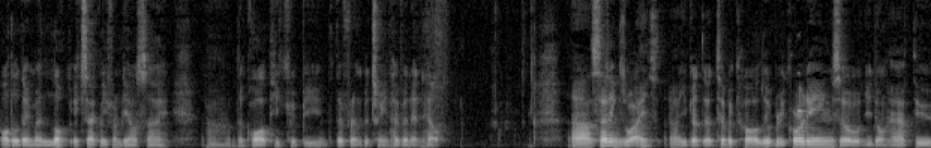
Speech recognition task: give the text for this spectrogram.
Although they might look exactly from the outside, uh, the quality could be the difference between heaven and hell. Uh, settings wise, uh, you got the typical loop recording, so you don't have to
